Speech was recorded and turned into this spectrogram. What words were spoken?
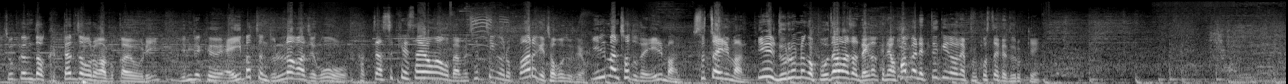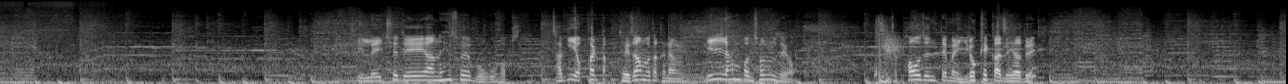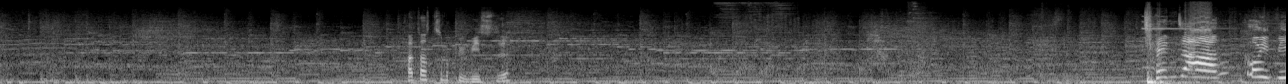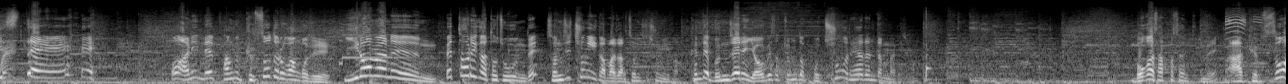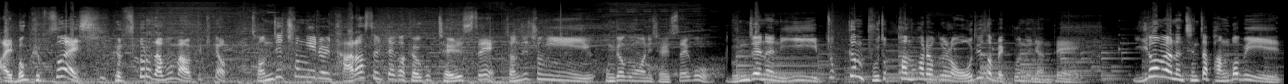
조금 더 극단적으로 가볼까요 우리? 님들 그 A 버튼 눌러가지고 각자 스킬 사용하고 나면 채팅으로 빠르게 적어주세요 1만 쳐도 돼 1만 숫자 1만 1 누르는 거 보자마자 내가 그냥 화면에 뜨기 전에 불꽃 세례 누를게 딜레이 최대한 해소해보고 갑시다. 자기 역할 딱 되자마자 그냥 1 한 번 쳐주세요. 진짜 파워젠 때문에 이렇게까지 해야 돼? 카타스트로피 위스. 젠장! 거의 비슷해 어 아닌데 방금 급소 들어간 거지. 이러면은 배터리가 더 좋은데? 전지충이가 맞아 전지충이가. 근데 문제는 여기서 좀 더 보충을 해야 된단 말이죠. 뭐가 4%인데? 아 급소? 아니 뭔 급소야 이씨. 급소로 잡으면 어떡해요? 전지충이를 달았을 때가 결국 제일 세. 전지충이 공격 응원이 제일 세고 문제는 이 조금 부족한 화력을 어디서 메꾸느냐인데 이러면은 진짜 방법이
